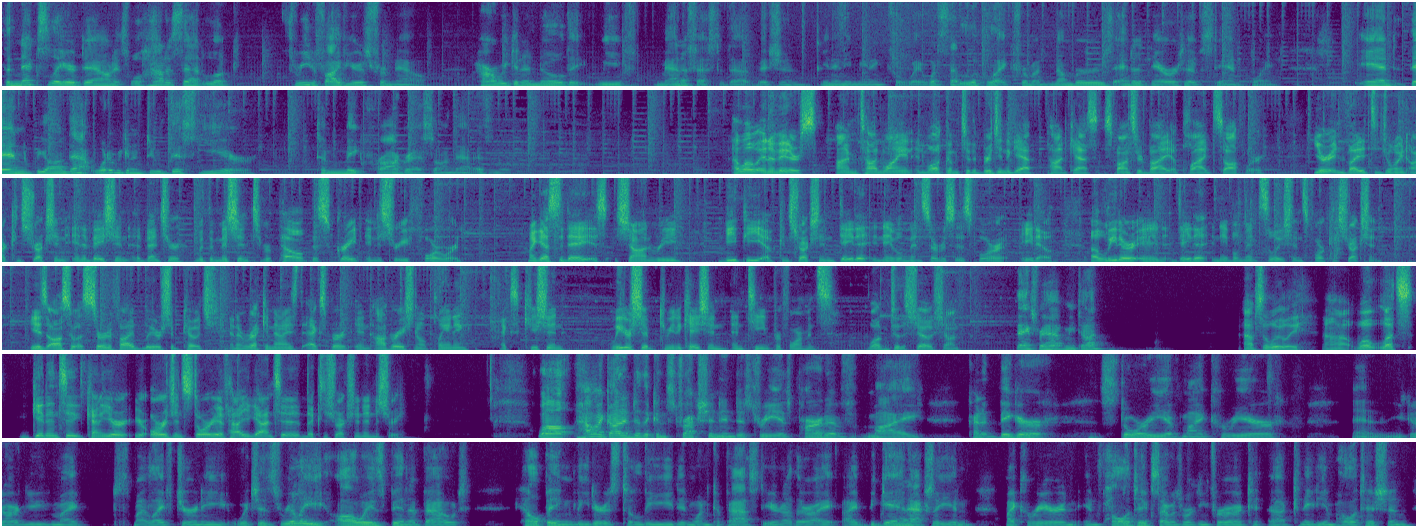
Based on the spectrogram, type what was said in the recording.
the next layer down is well, how does that look three to five years from now? How are we going to know that we've manifested that vision in any meaningful way? What does that look like from a numbers and a narrative standpoint? And then beyond that, what are we going to do this year to make progress on that as an? Hello, innovators. I'm Todd Wynne, and welcome to the Bridging the Gap podcast, sponsored by Applied Software. You're invited to join our construction innovation adventure with the mission to propel this great industry forward. My guest today is Sean Reed, VP of Construction Data Enablement Services for ADO, a leader in data enablement solutions for construction. He is also a certified leadership coach and a recognized expert in operational planning, execution, leadership communication, and team performance. Welcome to the show, Sean. Thanks for having me, Todd. Absolutely. Uh, well, let's get into kind of your your origin story of how you got into the construction industry. Well, how I got into the construction industry is part of my kind of bigger story of my career, and you could argue even my just my life journey, which has really always been about helping leaders to lead in one capacity or another. I, I began actually in my career in, in politics. I was working for a, a Canadian politician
